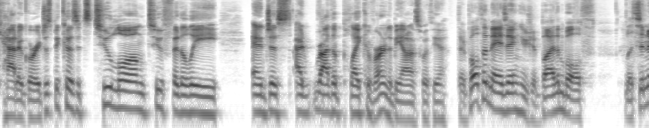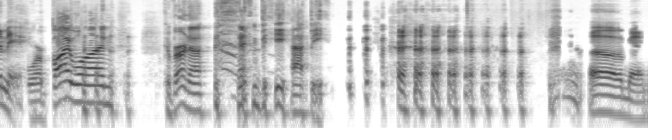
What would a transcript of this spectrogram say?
category just because it's too long, too fiddly, and just I'd rather play Caverna to be honest with you. They're both amazing. You should buy them both. Listen to me. Or buy one, Caverna, and be happy. oh man,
